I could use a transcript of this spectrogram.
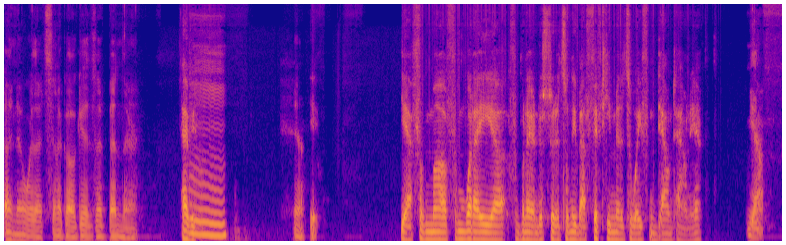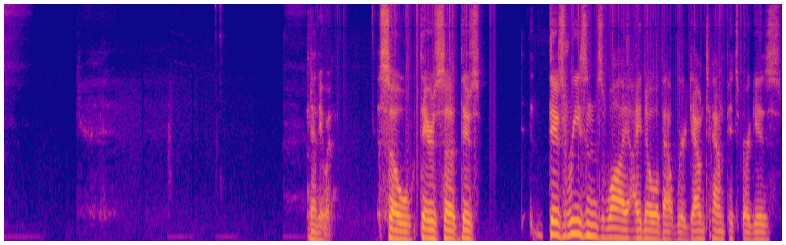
I know where that synagogue is. I've been there. Have you? Mm, Yeah, Yeah, from uh, from what I uh, from what I understood, it's only about fifteen minutes away from downtown. Yeah. Yeah. anyway so there's uh there's there's reasons why i know about where downtown pittsburgh is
